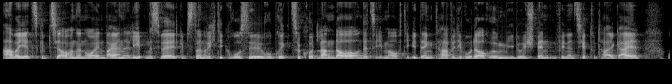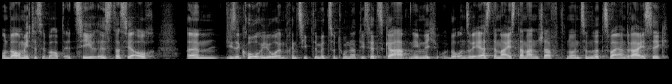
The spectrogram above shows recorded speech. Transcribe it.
Aber jetzt gibt es ja auch in der neuen Bayern-Erlebniswelt, gibt es dann richtig große Rubrik zu Kurt Landauer und jetzt eben auch die Gedenktafel, die wurde auch irgendwie durch Spenden finanziert, total geil. Und warum ich das überhaupt erzähle, ist, dass ja auch ähm, diese Choreo im Prinzip damit zu tun hat, die es jetzt gab, nämlich über unsere erste Meistermannschaft 1932.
